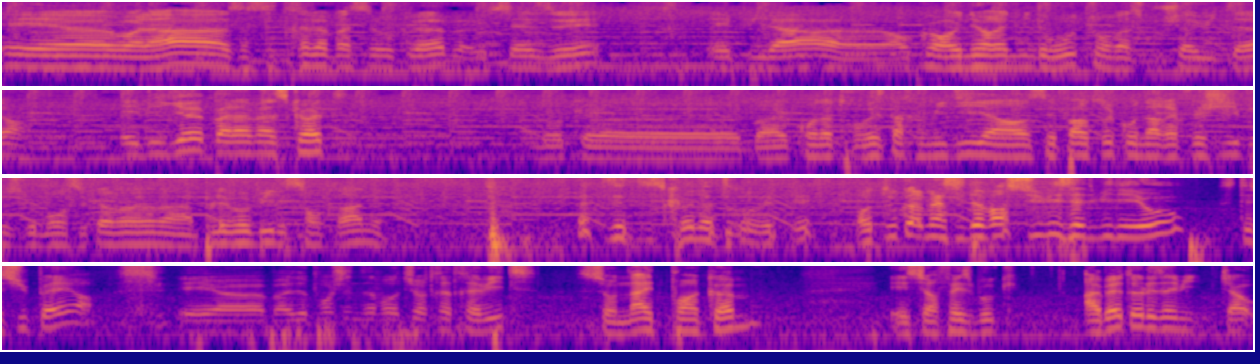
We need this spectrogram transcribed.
Et euh, voilà, ça s'est très bien passé au club, le CSV. Et puis là, euh, encore une heure et demie de route, on va se coucher à 8h. Et big up à la mascotte. Donc euh, bah, qu'on a trouvé cet après-midi, hein. c'est pas un truc qu'on a réfléchi parce que bon c'est quand même un Playmobil sans crâne. c'est tout ce qu'on a trouvé. En tout cas merci d'avoir suivi cette vidéo, c'était super. Et euh, bah, de prochaines aventures très très vite sur night.com et sur Facebook. A bientôt les amis, ciao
